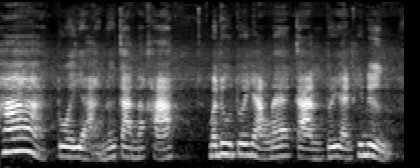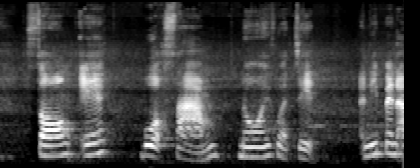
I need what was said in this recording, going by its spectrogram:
5 ตัวอย่างด้วยกันนะคะ มาดูตัวอย่างแรกกันตัวอย่างที่ 1 2x บวก 3 น้อยกว่า 7 อันนี้เป็นอ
